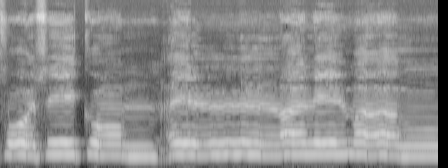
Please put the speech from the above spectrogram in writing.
أنفسكم علم الله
